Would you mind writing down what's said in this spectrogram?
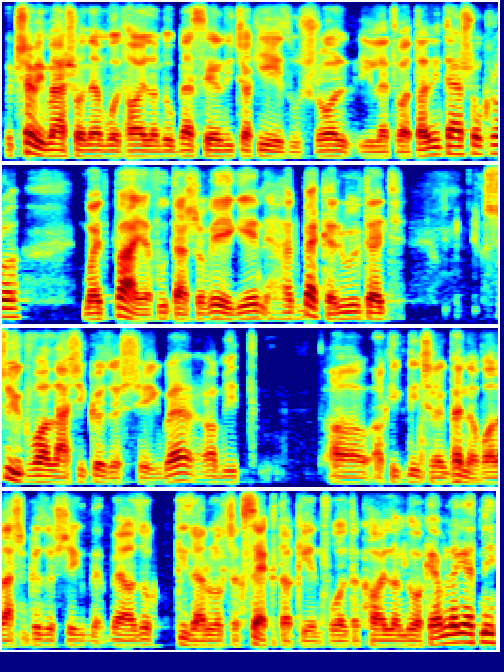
hogy semmi másról nem volt hajlandó beszélni, csak Jézusról, illetve a tanításokról, majd pályafutása végén hát bekerült egy szűk vallási közösségbe, amit a, akik nincsenek benne a vallási közösségben, azok kizárólag csak szektaként voltak hajlandóak emlegetni,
